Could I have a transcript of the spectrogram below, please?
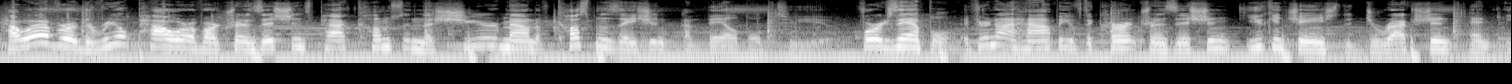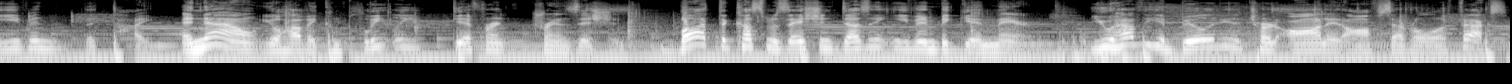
However, the real power of our transitions pack comes in the sheer amount of customization available to you. For example, if you're not happy with the current transition, you can change the direction and even the type. And now you'll have a completely different transition. But the customization doesn't even begin there. You have the ability to turn on and off several effects.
